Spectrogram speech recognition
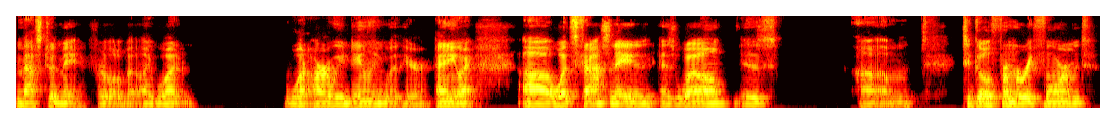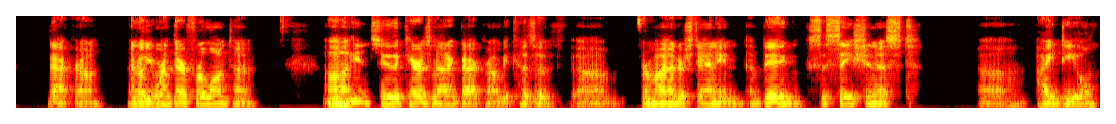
messed with me for a little bit. Like what what are we dealing with here? Anyway, uh, what's fascinating as well is um, to go from a reformed background. I know you weren't there for a long time. Uh, mm-hmm. into the charismatic background because of, um, from my understanding, a big cessationist uh, ideal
